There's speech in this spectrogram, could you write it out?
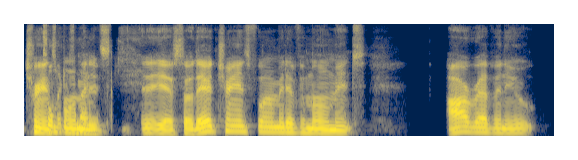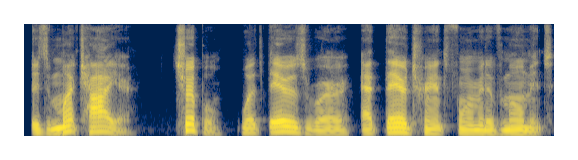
transformative. transformative yeah, so their transformative moments, our revenue is much higher, triple what theirs were at their transformative moments.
